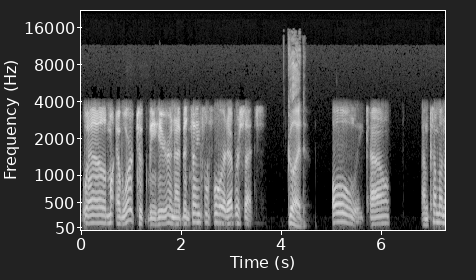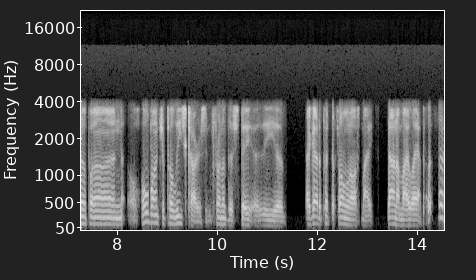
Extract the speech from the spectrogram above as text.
Well, my uh, work took me here, and I've been thankful for it ever since. Good. Holy cow! I'm coming up on a whole bunch of police cars in front of the state. Uh, the uh, I got to put the phone off my down on my lap.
